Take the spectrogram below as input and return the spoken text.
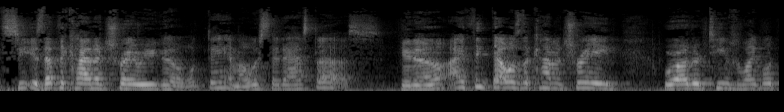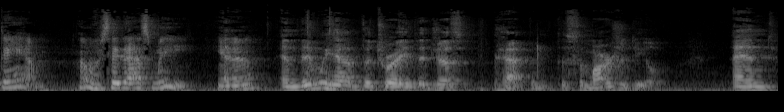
see? Is that the kind of trade where you go, well, damn, I wish they'd asked us? You know, I think that was the kind of trade where other teams were like, well, damn, I wish they'd asked me. You know, And then we have the trade that just happened, the Samardzija deal. And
